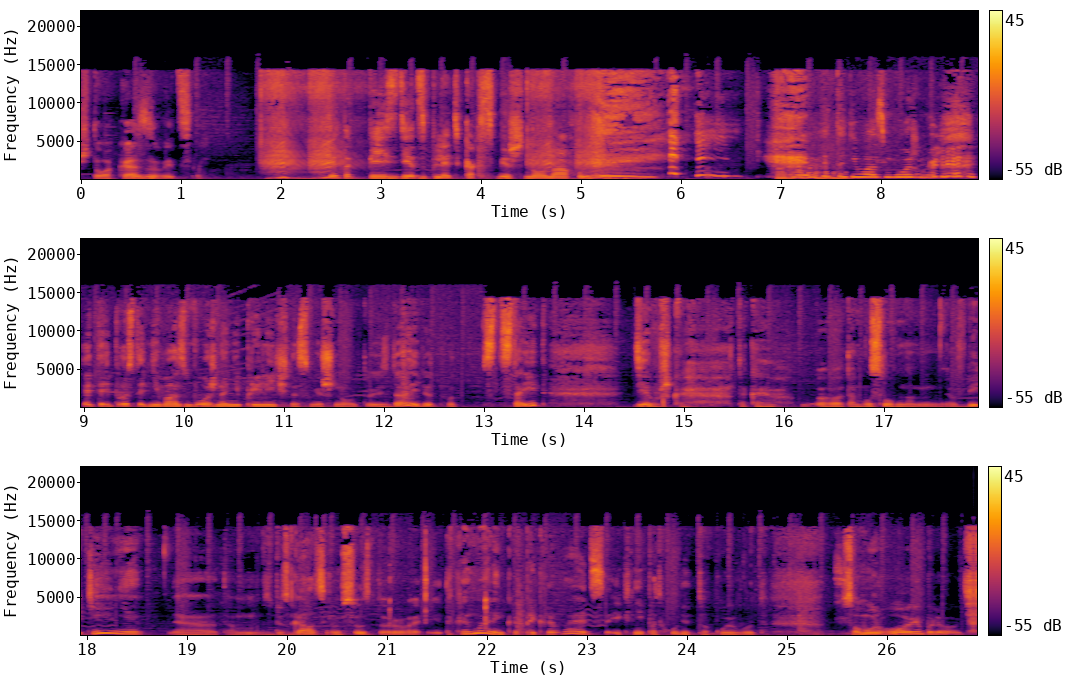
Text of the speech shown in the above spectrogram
что оказывается, это пиздец, блядь, как смешно, нахуй. Это невозможно. Это просто невозможно, неприлично смешно. То есть, да, идет вот стоит девушка такая, э, там, условно, в бикини, там, с бюстгальтером, все здорово. И такая маленькая прикрывается, и к ней подходит такой вот самурай, блядь,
